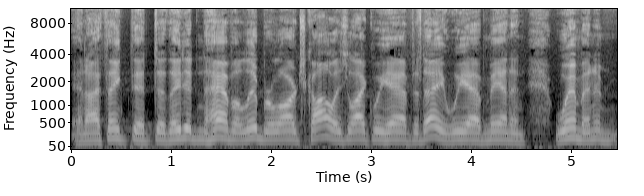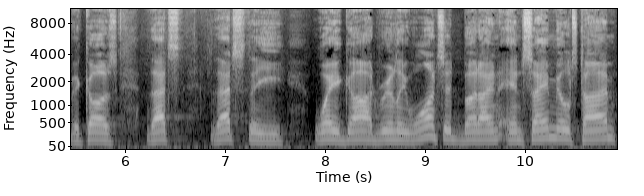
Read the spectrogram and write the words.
and I think that uh, they didn't have a liberal arts college like we have today. We have men and women, and because that's that's the way God really wants it. But in Samuel's time,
